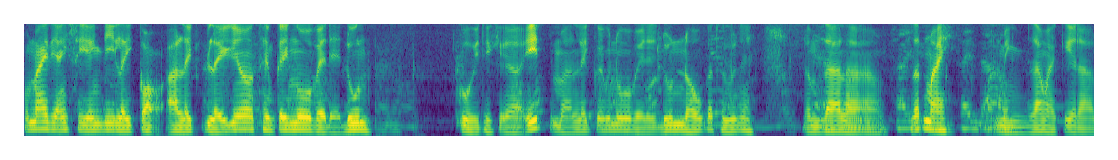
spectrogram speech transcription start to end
Hôm nay thì anh xì anh đi lấy cỏ à lấy lấy ờ, thêm cây ngô về để đun. Củi thì ờ, ít mà lấy cây ngô về để đun nấu các thứ này. Đâm ra là rất may, bọn mình ra ngoài kia là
